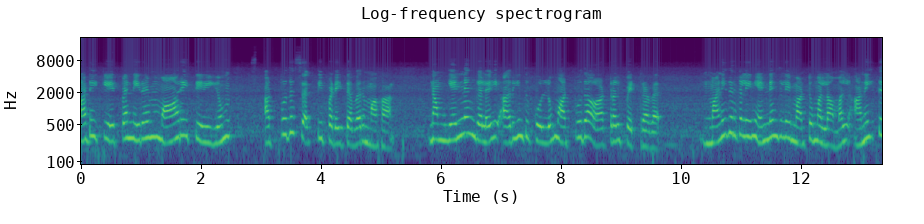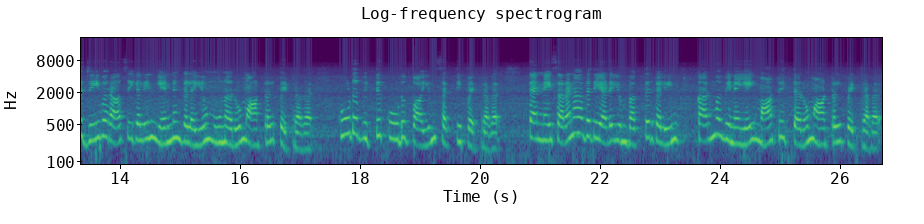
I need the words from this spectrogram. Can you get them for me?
ஆடைக்கேற்ப நிறம் மாறி தெரியும். அற்புத சக்தி படைத்தவர் மகான். நம் எண்ணங்களை அறிந்து கொள்ளும் அற்புத ஆற்றல் பெற்றவர். மனிதர்களின் எண்ணங்களை மட்டுமல்லாமல் அனைத்து ஜீவராசிகளின் எண்ணங்களையும் உணரும் ஆற்றல் பெற்றவர். கூடு விட்டு கூடு பாயும் சக்தி பெற்றவர். தன்னை சரணாகதி அடையும் பக்தர்களின் கர்ம வினையை மாற்றித்தரும் ஆற்றல் பெற்றவர்.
